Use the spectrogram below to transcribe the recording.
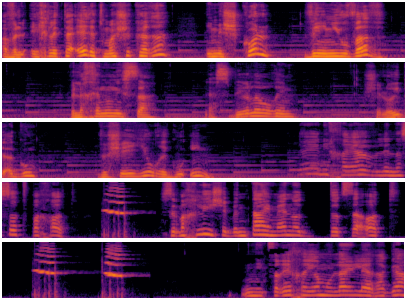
אבל איך לתאר את מה שקרה עם אשכול ועם יובב? ולכן הוא ניסה להסביר להורים שלא ידאגו ושיהיו רגועים. אולי אני חייב לנסות פחות. זה מחליא שבינתיים אין עוד תוצאות. אני צריך היום אולי להירגע.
